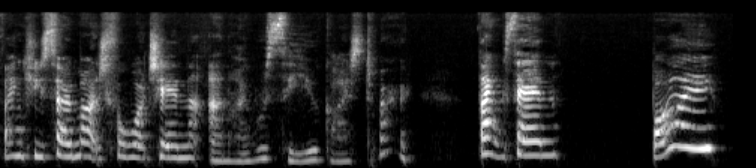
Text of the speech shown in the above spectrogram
thank you so much for watching and I will see you guys tomorrow. Thanks then. Bye.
